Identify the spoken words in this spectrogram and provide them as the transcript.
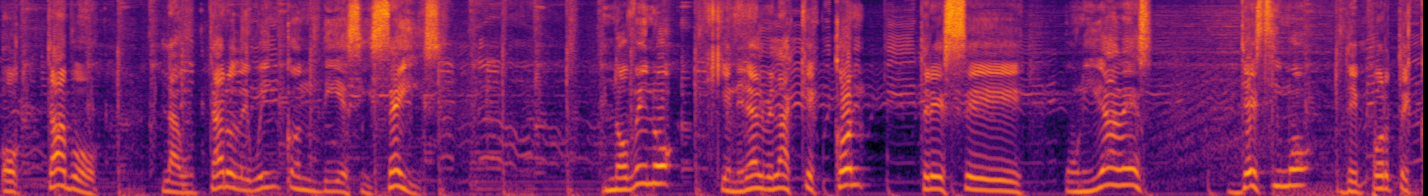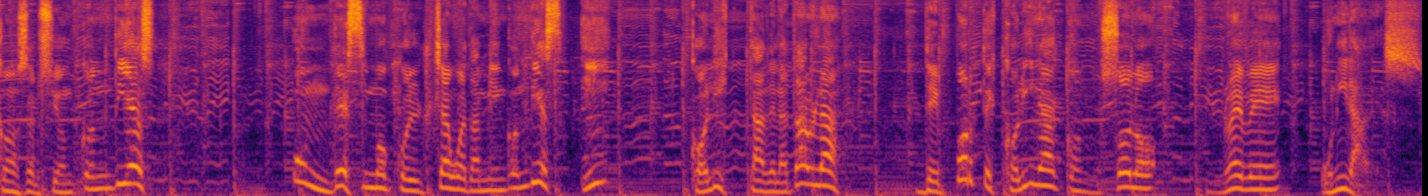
Octavo, Lautaro de Win con 16. Noveno, General Velázquez con 13 unidades. Décimo, Deportes Concepción con 10. Un décimo, Colchagua también con 10. Y colista de la tabla, Deportes Colina con solo 9 unidades.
